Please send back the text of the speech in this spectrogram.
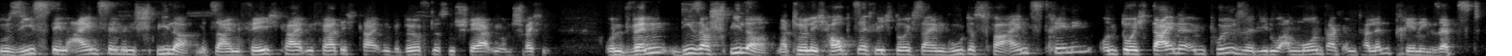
Du siehst den einzelnen Spieler mit seinen Fähigkeiten, Fertigkeiten, Bedürfnissen, Stärken und Schwächen. Und wenn dieser Spieler natürlich hauptsächlich durch sein gutes Vereinstraining und durch deine Impulse, die du am Montag im Talenttraining setzt,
